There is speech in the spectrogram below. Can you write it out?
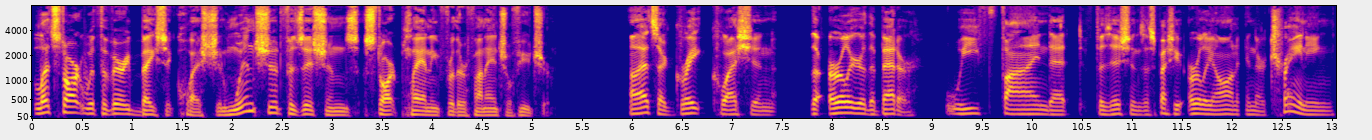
Let's start with the very basic question When should physicians start planning for their financial future? Oh, that's a great question. The earlier, the better. We find that physicians, especially early on in their training,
